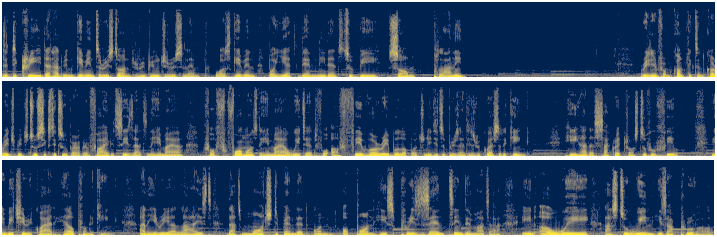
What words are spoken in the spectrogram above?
The decree that had been given to restore and rebuild Jerusalem was given, but yet there needed to be some planning. Reading from Conflict and Courage, page 262, paragraph 5, it says that Nehemiah, for four months, Nehemiah waited for a favorable opportunity to present his request to the king. He had a sacred trust to fulfill, in which he required help from the king, and he realized that much depended on upon his presenting the matter in a way as to win his approval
